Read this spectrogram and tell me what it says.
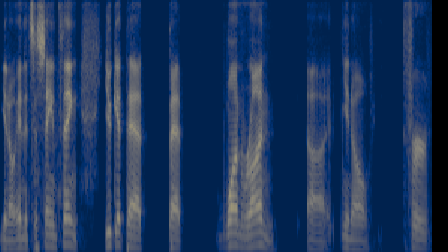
you know and it's the same thing you get that that one run uh, you know for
